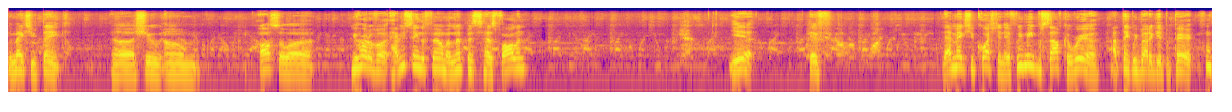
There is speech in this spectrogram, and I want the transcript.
It makes you think. Uh, shoot. Um. Also, uh, you heard of a? Have you seen the film Olympus Has Fallen? Yes. Yeah. If that makes you question, if we meet with South Korea, I think we better get prepared,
